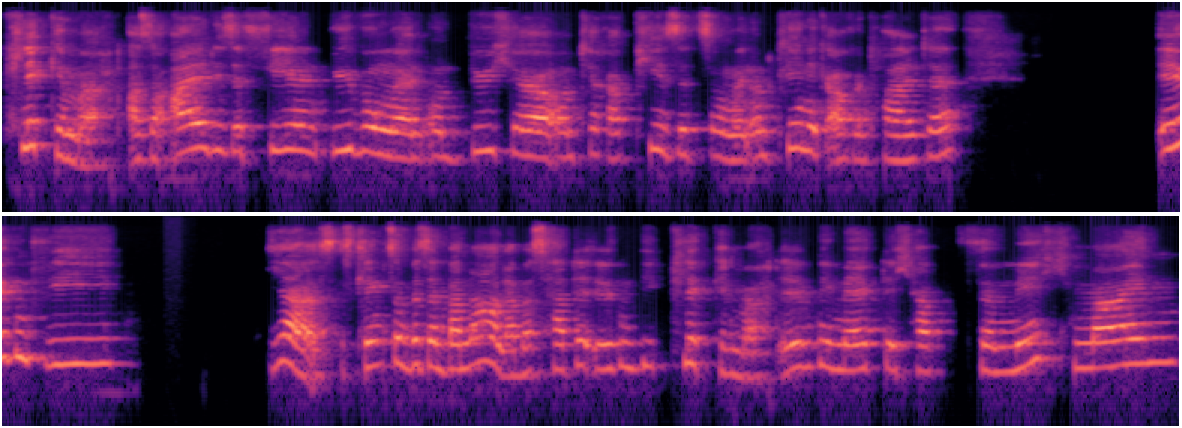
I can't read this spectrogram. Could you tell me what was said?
Klick gemacht. Also all diese vielen Übungen und Bücher und Therapiesitzungen und Klinikaufenthalte. Irgendwie ja, es, es, klingt so ein bisschen banal, aber es hatte irgendwie Klick gemacht. Irgendwie merkte ich, habe für mich mein,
